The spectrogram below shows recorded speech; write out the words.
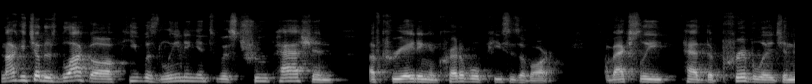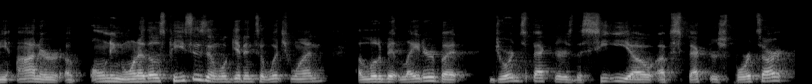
knock each other's block off, he was leaning into his true passion of creating incredible pieces of art. I've actually had the privilege and the honor of owning one of those pieces, and we'll get into which one a little bit later. But Jordan Spector is the CEO of Spector Sports Art.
